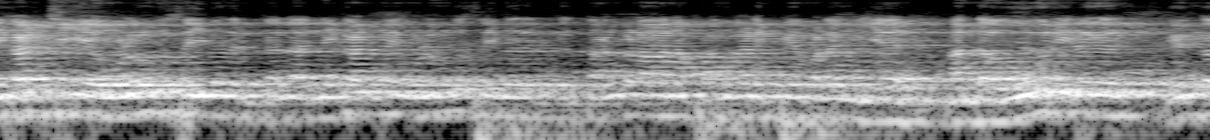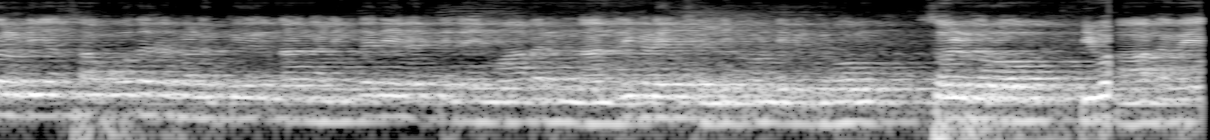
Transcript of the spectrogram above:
நிகழ்ச்சியை ஒழுங்கு செய்வதற்கு அல்ல நிகழ்வை ஒழுங்கு செய்வதற்கு தங்களான பங்களிப்பை வழங்கிய அந்த ஊரில் எங்களுடைய சகோதரர்களுக்கு நாங்கள் இந்த நேரத்திலே மாபெரும் நன்றிகளை சொல்லிக் கொண்டிருக்கிறோம் சொல்கிறோம் இவ- ஆகவே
